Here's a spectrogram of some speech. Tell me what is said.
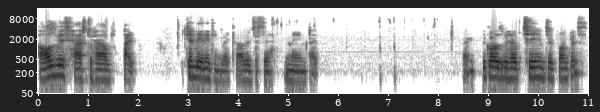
always has to have type. It can be anything like uh, let's just say name type. Right? Because we have changed at one place,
